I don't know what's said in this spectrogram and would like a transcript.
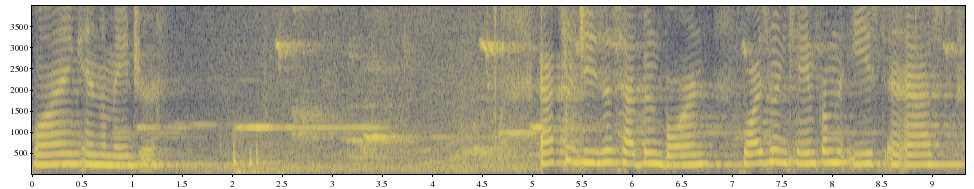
lying in a manger. After Jesus had been born, wise men came from the east and asked,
